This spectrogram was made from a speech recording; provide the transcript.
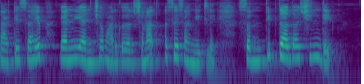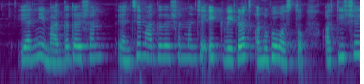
ताटेसाहेब यांनी यांच्या मार्गदर्शनात असे सांगितले. संदीपदादा शिंदे यांनी मार्गदर्शन यांचे मार्गदर्शन म्हणजे एक वेगळाच अनुभव असतो. अतिशय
